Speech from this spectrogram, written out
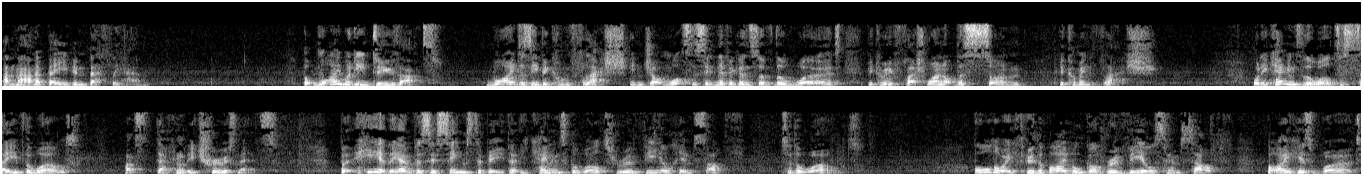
a man, a babe in Bethlehem. But why would he do that? Why does he become flesh in John? What's the significance of the Word becoming flesh? Why not the Son becoming flesh? Well, he came into the world to save the world. That's definitely true, isn't it? But here, the emphasis seems to be that he came into the world to reveal himself to the world. All the way through the Bible, God reveals himself by his word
